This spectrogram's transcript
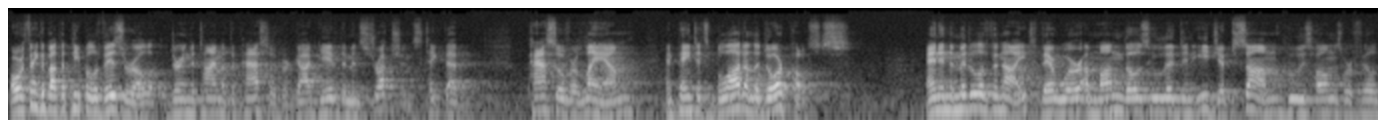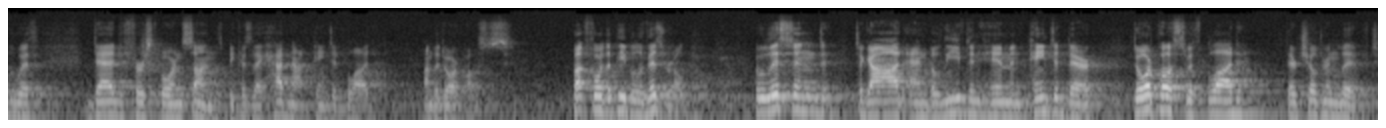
Or think about the people of Israel during the time of the Passover. God gave them instructions take that Passover lamb and paint its blood on the doorposts. And in the middle of the night, there were among those who lived in Egypt some whose homes were filled with dead firstborn sons because they had not painted blood on the doorposts. But for the people of Israel, who listened to God and believed in Him and painted their doorposts with blood, their children lived.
